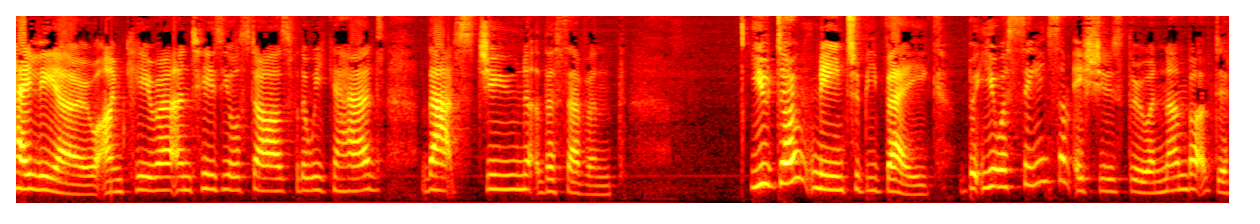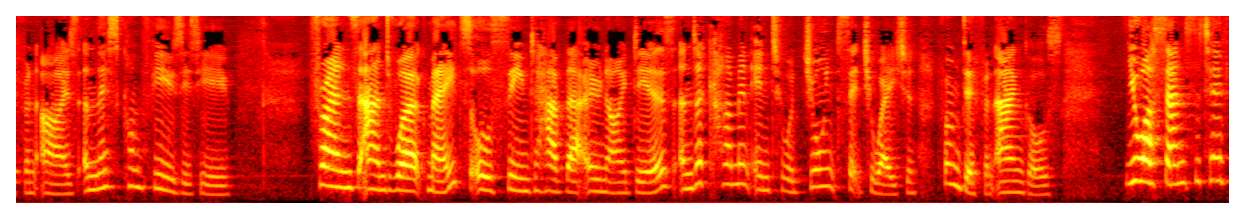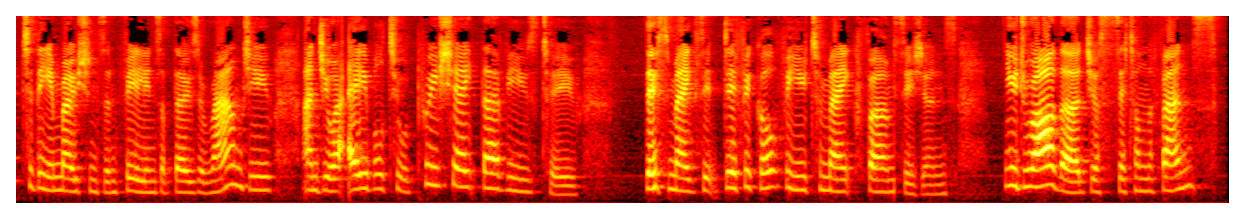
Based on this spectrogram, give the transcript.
Hey Leo, I'm Kira and here's your stars for the week ahead. That's June the 7th. You don't mean to be vague, but you are seeing some issues through a number of different eyes and this confuses you. Friends and workmates all seem to have their own ideas and are coming into a joint situation from different angles. You are sensitive to the emotions and feelings of those around you and you are able to appreciate their views too. This makes it difficult for you to make firm decisions. You'd rather just sit on the fence.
